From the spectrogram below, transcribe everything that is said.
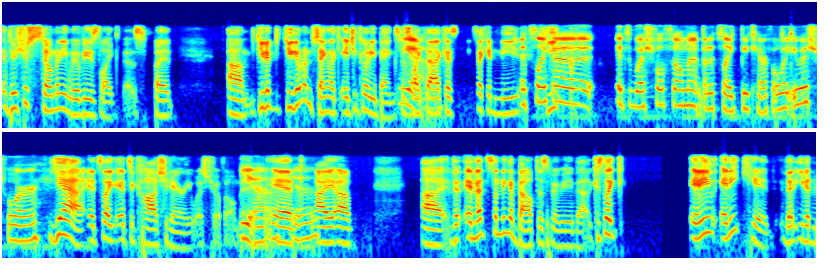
there's just so many movies like this, but um do you do you get what I'm saying? Like Agent Cody Banks is like that because it's like a need. It's like he- a it's wish fulfillment, but it's like be careful what you wish for. Yeah, it's like it's a cautionary wish fulfillment. Yeah, and yeah. I um, uh, th- and that's something about this movie that because like any any kid that even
